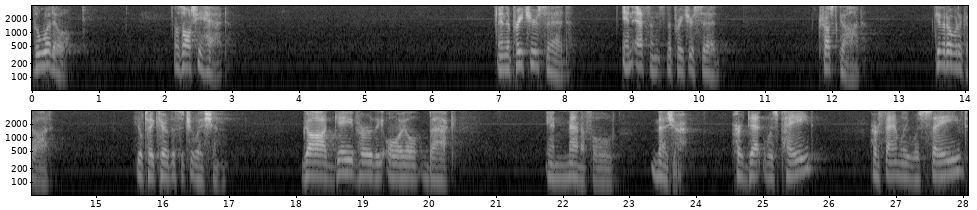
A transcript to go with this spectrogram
The widow. That was all she had. And the preacher said, in essence, the preacher said, trust God. Give it over to God. He'll take care of the situation. God gave her the oil back in manifold measure. Her debt was paid, her family was saved,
